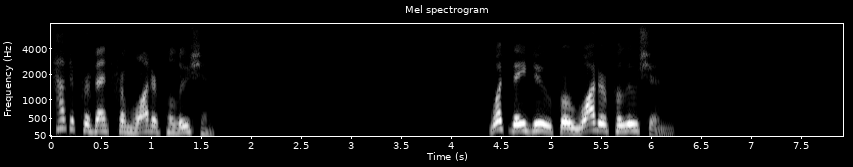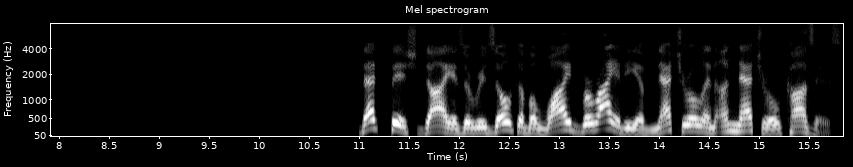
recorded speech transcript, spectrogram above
How to prevent from water pollution. What they do for water pollution. That fish die as a result of a wide variety of natural and unnatural causes.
